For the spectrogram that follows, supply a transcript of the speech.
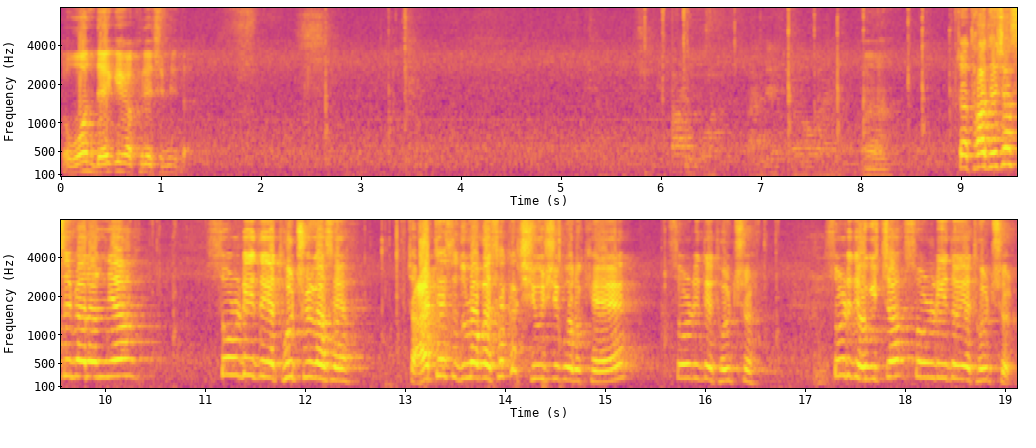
원 4개가 그려집니다. 어. 자다 되셨으면은요 솔리드에 돌출 가세요. 자 알트에서 눌러가지고 색깔 지우시고 이렇게 솔리드에 돌출 솔리드 여기 있죠? 솔리드의 돌출.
